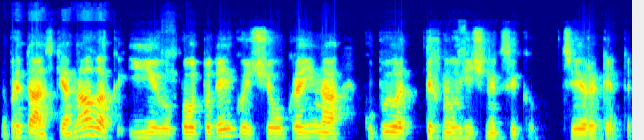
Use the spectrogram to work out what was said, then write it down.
британський аналог, і подейкують, що Україна купила технологічний цикл цієї ракети.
